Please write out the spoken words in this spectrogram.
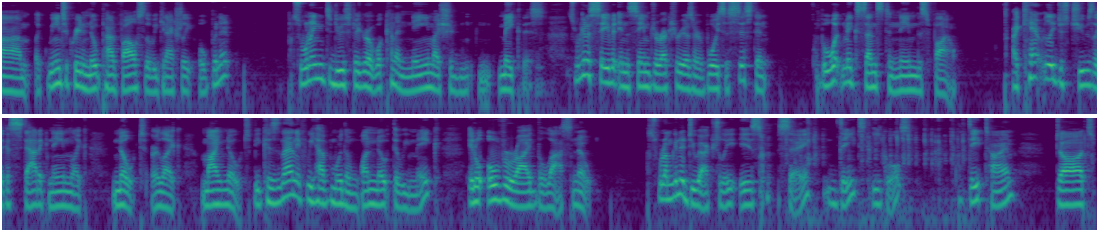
um, like we need to create a notepad file so that we can actually open it. So what I need to do is figure out what kind of name I should make this. So we're going to save it in the same directory as our voice assistant, but what makes sense to name this file? I can't really just choose like a static name like note or like my note, because then if we have more than one note that we make, it'll override the last note. So what I'm going to do actually is say date equals date time dot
